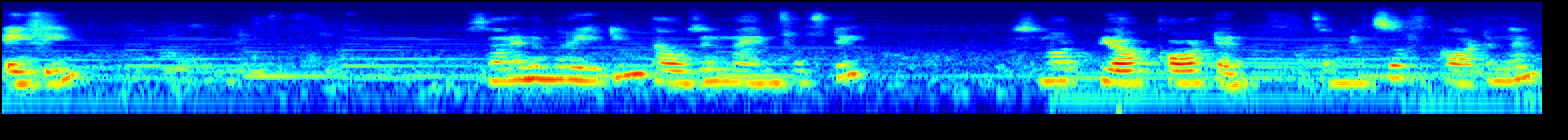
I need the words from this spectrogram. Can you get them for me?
18. Saree number 18, 1950. It's not pure cotton, it's a mix of cotton and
